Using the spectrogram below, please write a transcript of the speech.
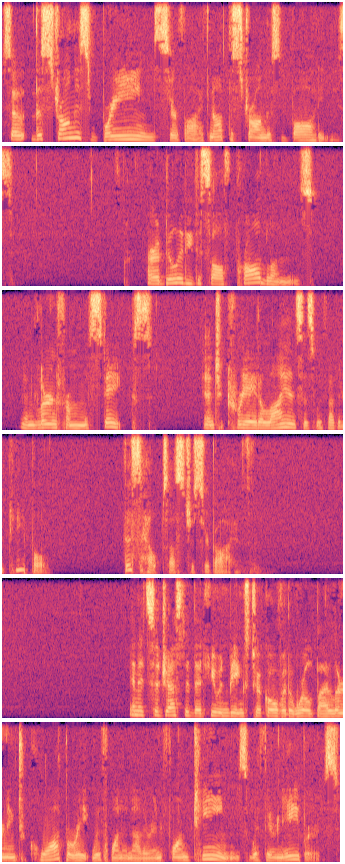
So the strongest brains survive, not the strongest bodies. Our ability to solve problems and learn from mistakes and to create alliances with other people, this helps us to survive. And it suggested that human beings took over the world by learning to cooperate with one another and form teams with their neighbors.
